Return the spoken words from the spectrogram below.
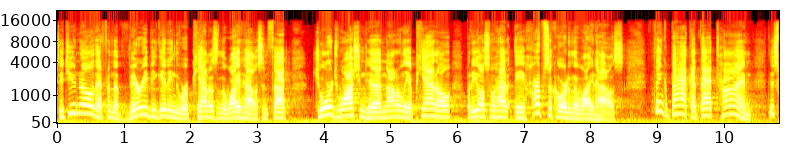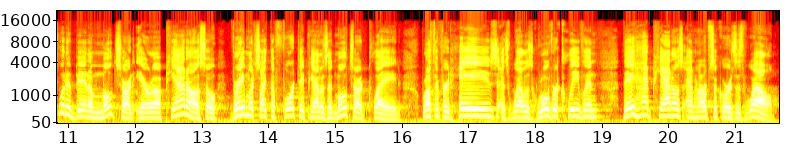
Did you know that from the very beginning there were pianos in the White House? In fact, George Washington had not only a piano, but he also had a harpsichord in the White House. Think back at that time, this would have been a Mozart era piano, so very much like the forte pianos that Mozart played. Rutherford Hayes, as well as Grover Cleveland, they had pianos and harpsichords as well.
